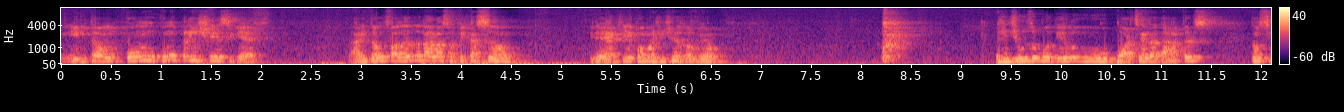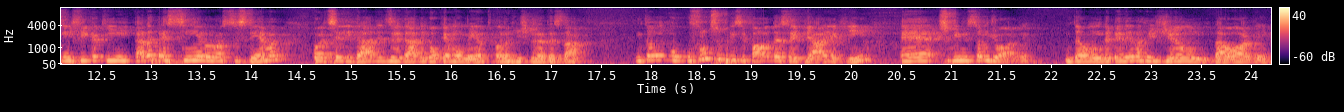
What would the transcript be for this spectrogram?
então como, como preencher esse gap? Ah, então falando na nossa aplicação, e aqui é como a gente resolveu. A gente usa o modelo Ports and Adapters. Então significa que cada pecinha no nosso sistema pode ser ligada e desligada em qualquer momento quando a gente quiser testar. Então o fluxo principal dessa API aqui é submissão de ordem. Então dependendo da região da ordem,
